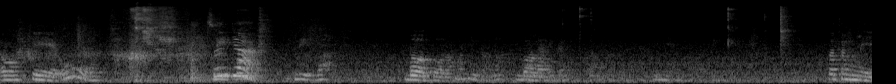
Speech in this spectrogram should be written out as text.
โอเคโอ้สุดยอดดีบ่บ่บ่มันดีเนาะบ่อะไรเด้อนี่ไง ก็ต้องมี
